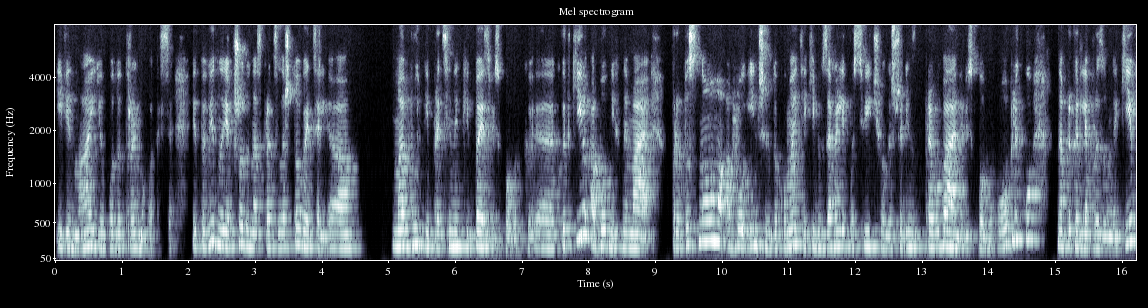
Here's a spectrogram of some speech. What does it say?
і він має його дотримуватися. Відповідно, якщо до нас працевлаштовується е, майбутні працівники без військових е, квитків, або в них немає приписного, або інших документів, які б взагалі посвідчували, що він перебуває на військовому обліку, наприклад, для призовників,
